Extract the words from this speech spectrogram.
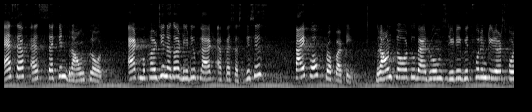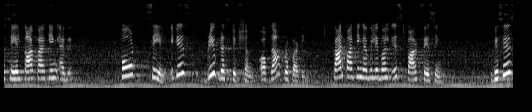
SFS second ground floor, at Mukherjee Nagar DD flat FSS. This is type of property. Ground floor, two bedrooms, DD with full interiors for sale, car parking for sale. It is brief description of the property. Car parking available is park facing. This is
